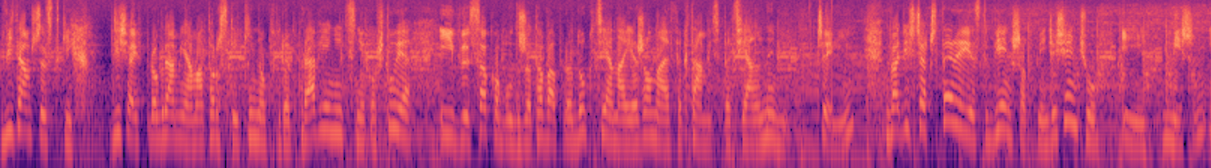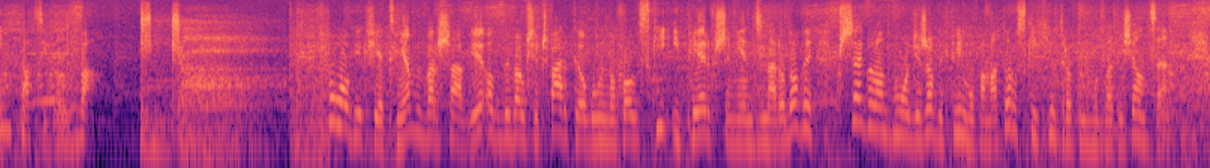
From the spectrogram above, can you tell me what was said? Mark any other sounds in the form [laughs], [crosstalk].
Witam wszystkich. Dzisiaj w programie Amatorskie Kino, które prawie nic nie kosztuje i wysokobudżetowa produkcja najeżona efektami specjalnymi, czyli 24 jest większe od 50 i Mission Impossible 2. Połowie kwietnia w Warszawie odbywał się czwarty ogólnopolski i pierwszy międzynarodowy przegląd młodzieżowych filmów amatorskich Jutro Filmu 2000.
